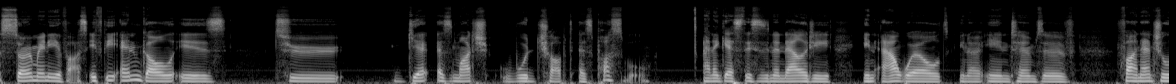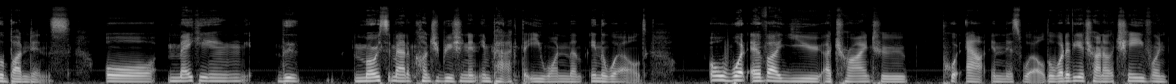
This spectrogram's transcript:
so many of us, if the end goal is to get as much wood chopped as possible, and I guess this is an analogy in our world, you know, in terms of financial abundance or making the most amount of contribution and impact that you want in the, in the world or whatever you are trying to put out in this world or whatever you're trying to achieve when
